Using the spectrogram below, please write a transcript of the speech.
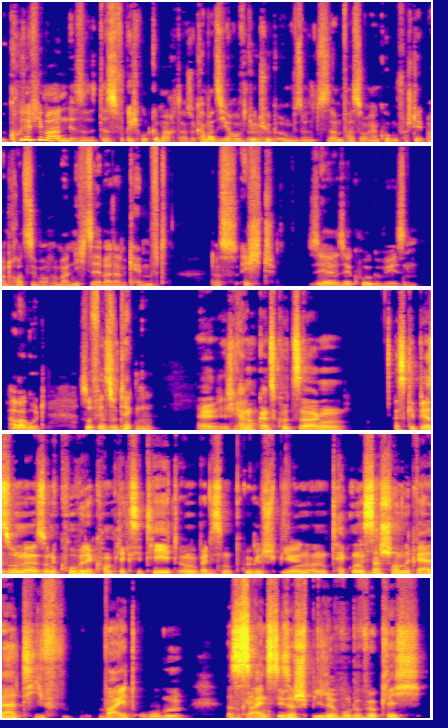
guckt euch die mal an. Das ist, das ist wirklich gut gemacht. Also kann man sich auch auf. YouTube irgendwie so eine Zusammenfassung angucken, versteht man trotzdem, auch wenn man nicht selber dann kämpft. Das ist echt sehr, sehr cool gewesen. Aber gut, so viel Also- zu Tekken. Äh, Ich kann Ja. noch ganz kurz sagen, es gibt ja so eine, so eine Kurve der Komplexität irgendwie bei diesen Prügelspielen und Tekken ist Mhm. da schon relativ weit oben. Das ist Okay. eins dieser Spiele, wo du wirklich,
